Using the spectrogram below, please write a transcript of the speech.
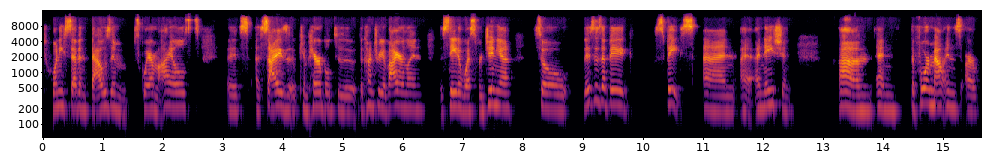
27,000 square miles. It's a size comparable to the country of Ireland, the state of West Virginia. So this is a big space and a, a nation. Um, and the four mountains are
